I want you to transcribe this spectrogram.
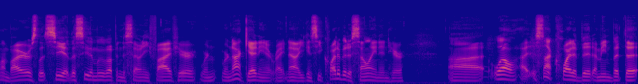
Come on, buyers. Let's see it. Let's see the move up into 75 here. We're, we're not getting it right now. You can see quite a bit of selling in here. Uh, well, it's not quite a bit. I mean, but the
